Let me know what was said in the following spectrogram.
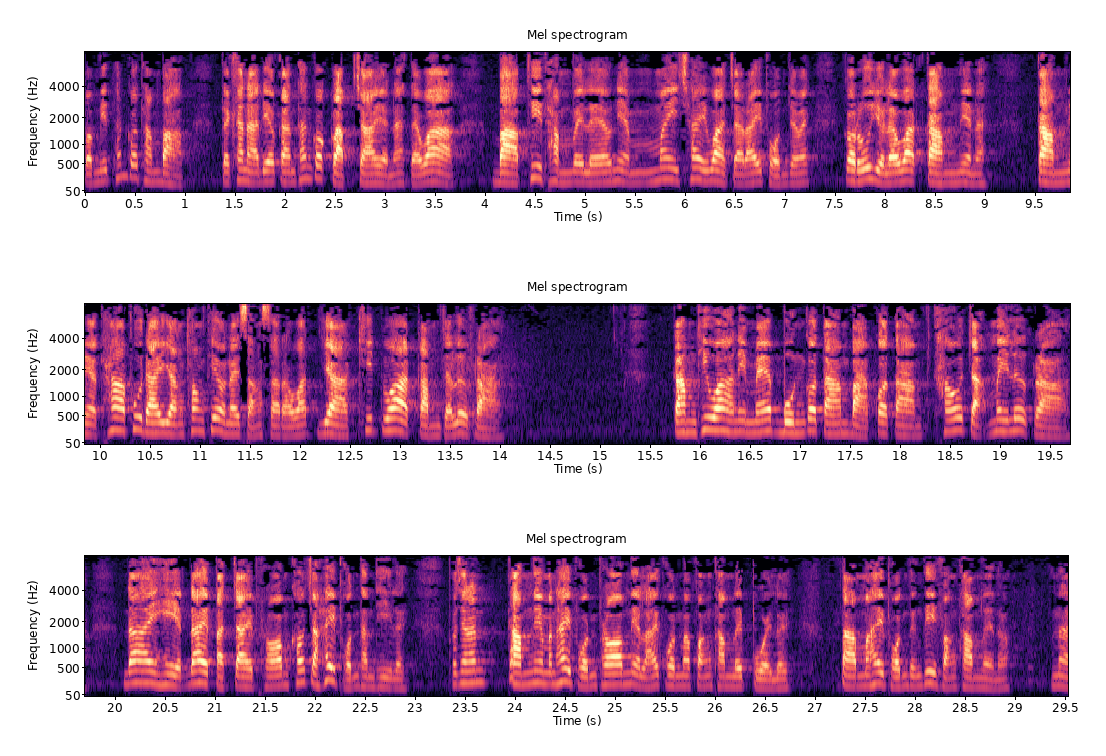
ประมิตรท่านก็ทำบาป แต่ขณะเดียวกันท่านก็กลับใจอะนะแต่ว่า บาปที่ทำไว้แล้วเนี่ยไม่ใช่ว่าจะไร้ผลใช่ไหมก็รู้อยู่แล้วว่ากรรมเนี่ยนะกรรมเนี่ยถ้าผู้ใดยังท่องเที่ยวในสังสารวัฏอย่าคิดว่ากรรมจะเลิกรากรรมที่ว่านี่แม้บุญก็ตามบาปก็ตาม เขาจะไม่เลิกรา ได้เหตุได้ปัจจัยพร้อม เขาจะให้ผลทันทีเลย เพราะฉะนั้นกรรมเนี่ยมันให้ผลพร้อมเนี่ยหลายคนมาฟังธรรมเลยป่วยเลย ตามมาให้ผลถึงที่ฟังธรรมเลยเนาะน่า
